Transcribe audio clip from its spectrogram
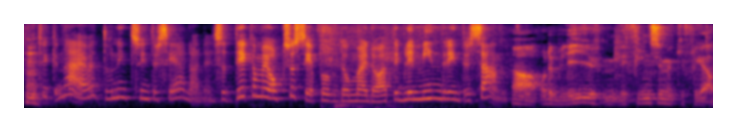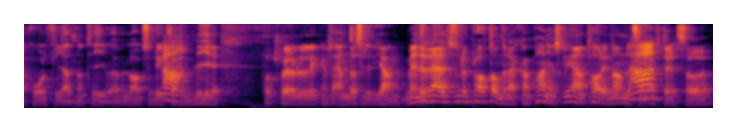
Hon tycker, nej jag vet inte, hon är inte så intresserad av det. Så det kan man ju också se på ungdomar idag, att det blir mindre intressant. Ja, och det blir ju, det finns ju mycket fler alkoholfria alternativ överlag så det är klart Ja. att det blir det. Folk börjar väl kanske ändra sig lite grann. Men det där som du pratade om, den här champagnen, skulle gärna ta det namnet sen Ja. efter. Så...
